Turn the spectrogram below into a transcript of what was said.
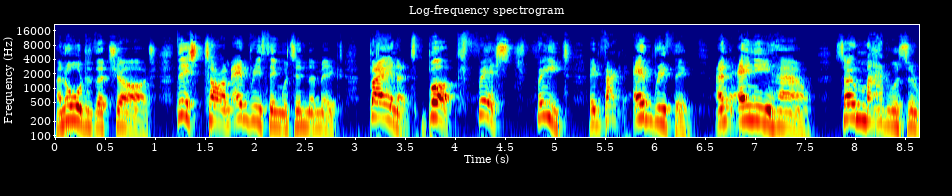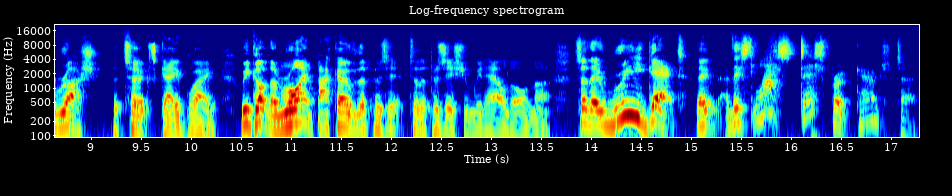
and ordered the charge. This time everything was in the mix. Bayonets, butts, fists, feet, in fact everything. And anyhow, so mad was the rush, the Turks gave way. We got them right back over the posi- to the position we'd held all night. So they re-get they, this last desperate counterattack.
